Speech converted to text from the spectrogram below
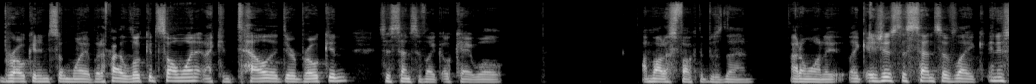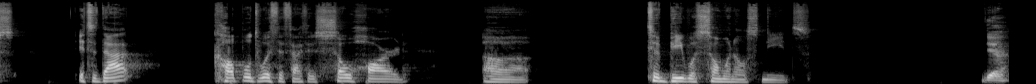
broken in some way but if I look at someone and I can tell that they're broken it's a sense of like okay well I'm not as fucked up as them. I don't want to like it's just a sense of like and it's it's that coupled with the fact that it's so hard uh to be what someone else needs. yeah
